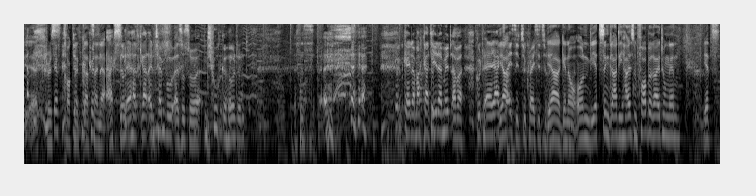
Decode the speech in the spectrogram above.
Ja, Chris Darf- trocknet gerade seine Achsel. Er hat gerade ein Tempo, also so ein Tuch geholt und. Das ist. okay, da macht gerade jeder mit, aber gut, äh, ja, Ja. crazy, zu crazy zurück. Ja, genau. Und jetzt sind gerade die heißen Vorbereitungen. Jetzt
